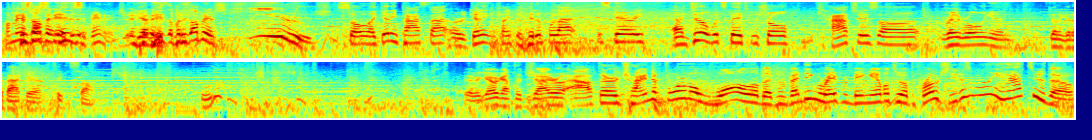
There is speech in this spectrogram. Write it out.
My man's his supposed to be at his- disadvantage. yeah, but his, but his up air is huge. So like getting past that or getting trying to hit him for that is scary. And Dill with stage control catches uh, Ray rolling in, gonna get a back air, take the stock. Ooh. There we go. Got the gyro out there, trying to form a wall a little bit, preventing Ray from being able to approach. He doesn't really have to, though.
